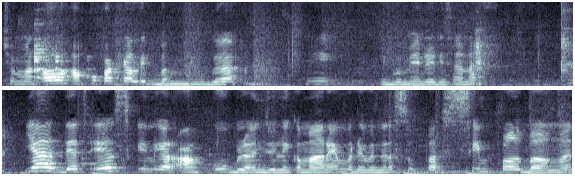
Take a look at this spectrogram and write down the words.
Cuman oh aku pakai lip balm juga. Ini lip balmnya ada di sana. Ya that's it. Skincare aku bulan Juli kemarin bener-bener super simple banget.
